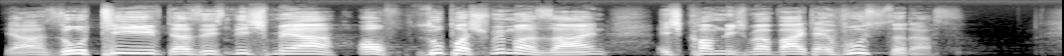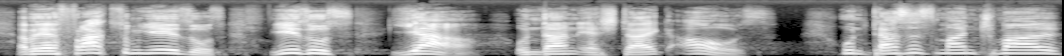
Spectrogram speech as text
Ja, so tief, dass ich nicht mehr auf Superschwimmer sein, ich komme nicht mehr weiter. Er wusste das. Aber er fragt zum Jesus. Jesus, ja. Und dann er steigt aus. Und das ist manchmal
